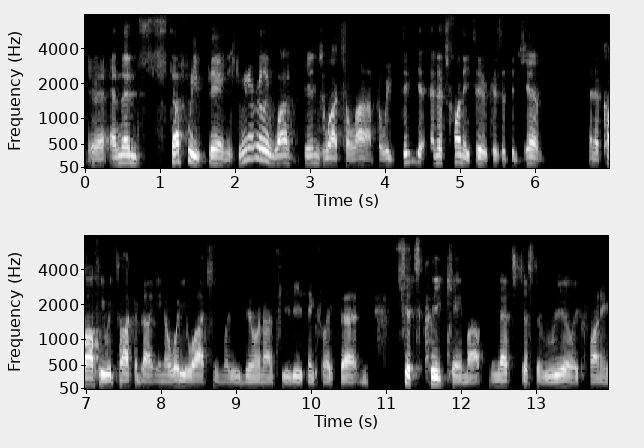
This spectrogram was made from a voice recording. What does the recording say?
yeah, and then stuff we've binged. We don't really watch binge watch a lot, but we did get, and it's funny too because at the gym and at coffee we talk about you know what are you watching, what are you doing on TV, things like that. And Schitt's Creek came up, and that's just a really funny,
